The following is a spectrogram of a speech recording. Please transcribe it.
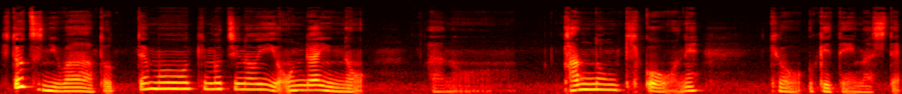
一つにはとっても気持ちのいいオンラインのあの観音機構をね今日受けていまして。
